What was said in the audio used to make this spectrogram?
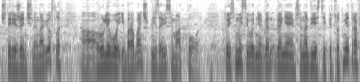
4 женщины на веслах, э, рулевой и барабанщик, независимо от пола. То есть мы сегодня гон- гоняемся на 200 и 500 метров.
